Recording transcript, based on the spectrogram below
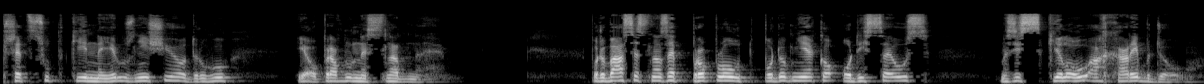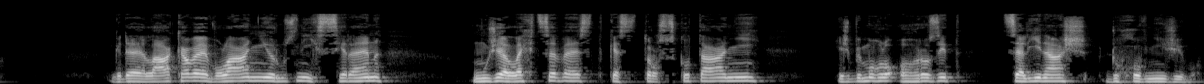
předsudky nejrůznějšího druhu, je opravdu nesnadné. Podobá se snaze proplout podobně jako Odysseus mezi Skylou a Charybdou, kde lákavé volání různých sirén může lehce vést ke stroskotání, jež by mohlo ohrozit celý náš duchovní život.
